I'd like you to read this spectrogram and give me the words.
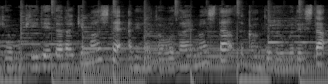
今日も聞いていただきましてありがとうございました。セカンドルームでした。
